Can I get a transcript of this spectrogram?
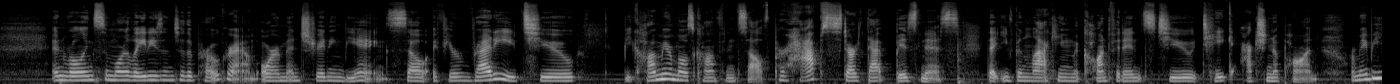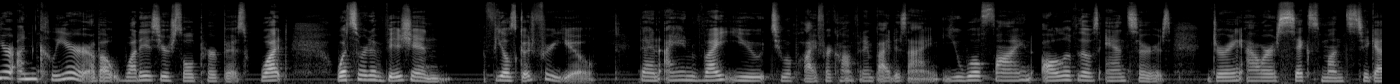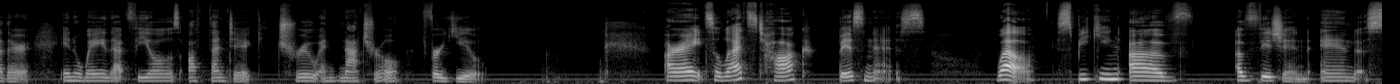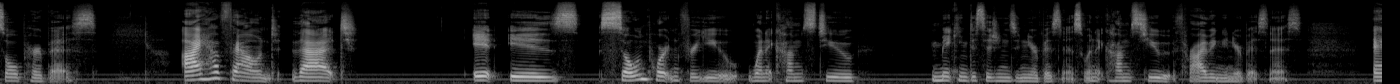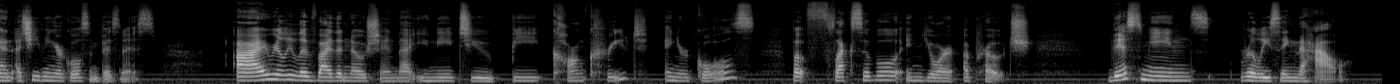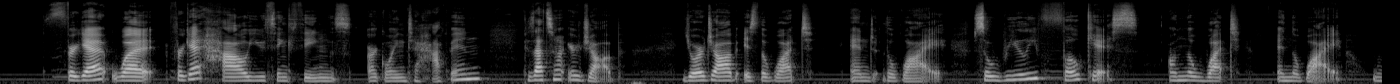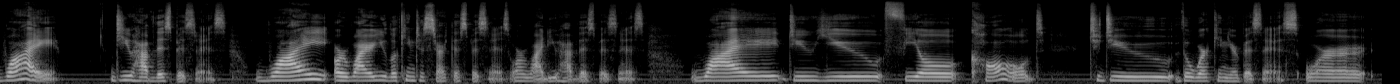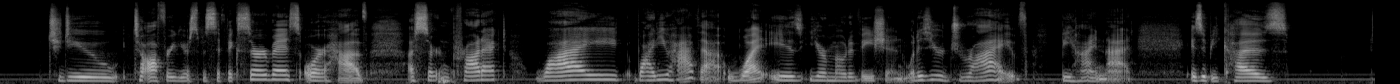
enrolling some more ladies into the program or menstruating beings. So if you're ready to become your most confident self. Perhaps start that business that you've been lacking the confidence to take action upon. Or maybe you're unclear about what is your soul purpose, what what sort of vision feels good for you. Then I invite you to apply for Confident by Design. You will find all of those answers during our six months together in a way that feels authentic, true, and natural for you. All right, so let's talk business. Well, speaking of a vision and soul purpose, I have found that it is so important for you when it comes to making decisions in your business, when it comes to thriving in your business and achieving your goals in business. I really live by the notion that you need to be concrete in your goals, but flexible in your approach. This means releasing the how. Forget what forget how you think things are going to happen because that's not your job. Your job is the what and the why. So really focus on the what and the why. Why do you have this business? Why or why are you looking to start this business or why do you have this business? Why do you feel called to do the work in your business or to do to offer your specific service or have a certain product why why do you have that? What is your motivation? What is your drive behind that? Is it because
